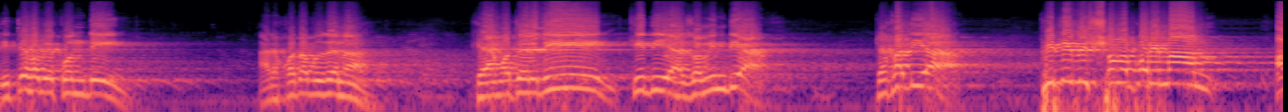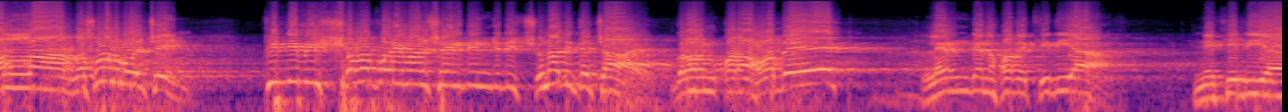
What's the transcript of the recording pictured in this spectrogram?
দিতে হবে কোন দিন? আরে কথা বুঝে না। কেমতের দিন কি দিয়া? জমিন দিয়া? টাকা দিয়া? পৃথিবীর সম পরিমাণ আল্লাহ রসুল বলছেন, পৃথিবীর সম পরিমাণ সেই দিন যদি সোনা দিতে চায়, গ্রহণ করা হবে, লেনদেন হবে কি দিয়া? নেকি দিয়া।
